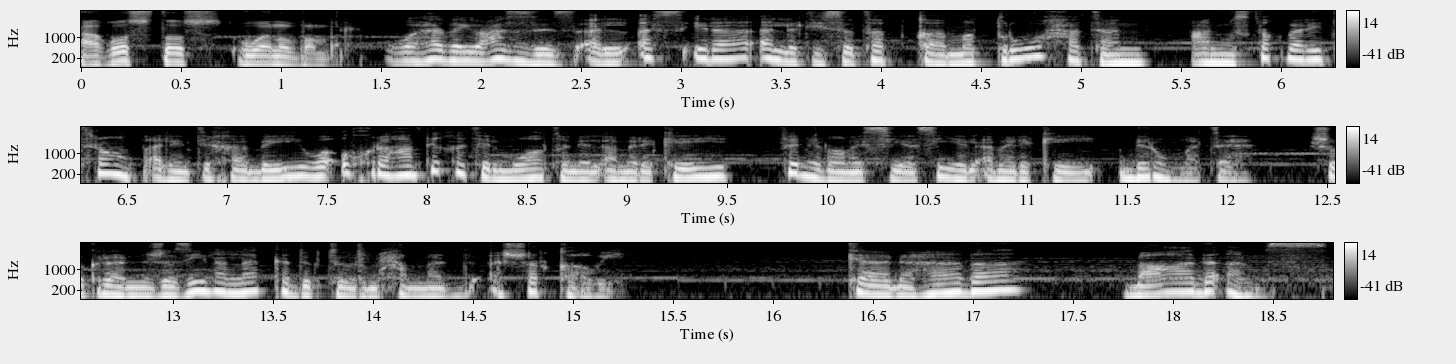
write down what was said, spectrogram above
أغسطس ونوفمبر. وهذا يعزز الأسئلة التي ستبقى مطروحة عن مستقبل ترامب الانتخابي وأخرى عن ثقة المواطن الأمريكي في النظام السياسي الأمريكي برمته. شكرا جزيلا لك دكتور محمد الشرقاوي. كان هذا بعد أمس.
